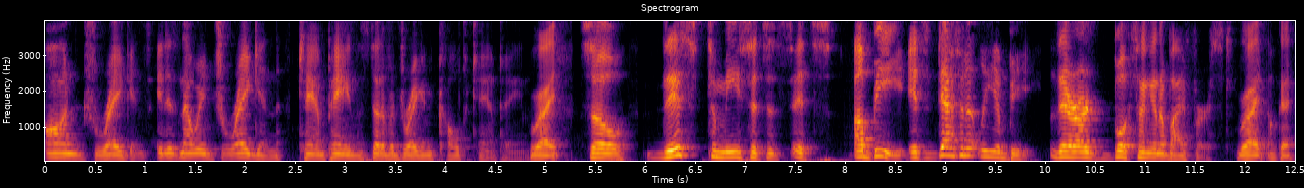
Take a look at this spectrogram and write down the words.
on dragons. It is now a dragon campaign instead of a dragon cult campaign. Right. So this to me sits it's it's a B. It's definitely a B. There are books I'm gonna buy first. Right. Okay.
